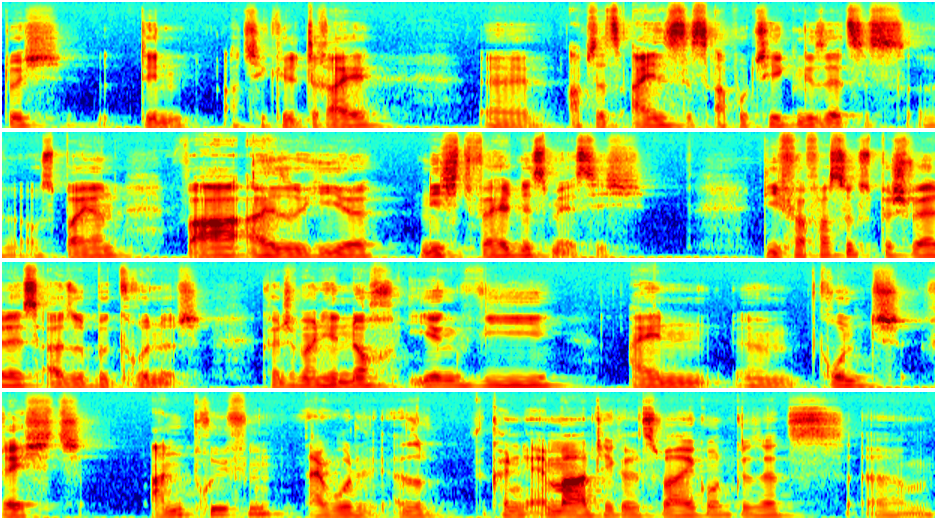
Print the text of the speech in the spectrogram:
durch den Artikel 3 äh, Absatz 1 des Apothekengesetzes äh, aus Bayern war also hier nicht verhältnismäßig. Die Verfassungsbeschwerde ist also begründet. Könnte man hier noch irgendwie ein ähm, Grundrecht anprüfen? Na gut, also wir können ja immer Artikel 2 Grundgesetz ähm,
